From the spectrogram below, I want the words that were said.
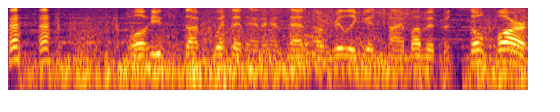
Well, he's stuck with it and has had a really good time of it. But so far,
